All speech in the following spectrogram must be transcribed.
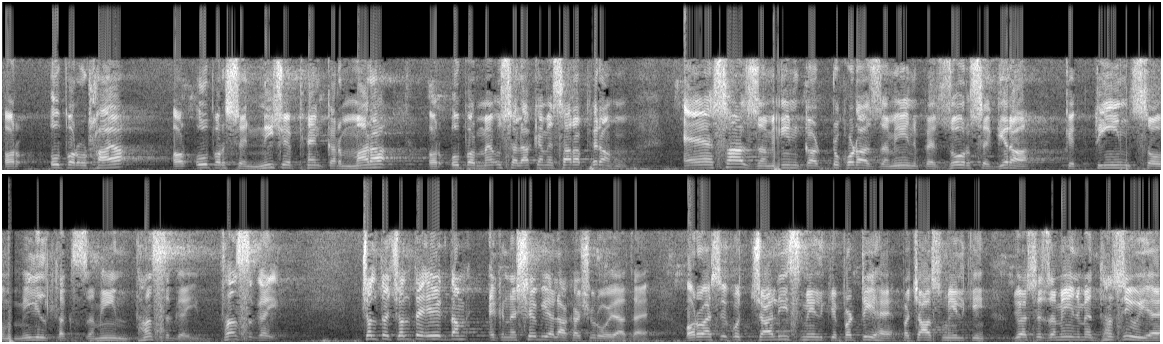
اور اوپر اٹھایا اور اوپر سے نیچے پھینک کر مارا اور اوپر میں اس علاقے میں سارا پھرا ہوں۔ ایسا زمین کا ٹکڑا زمین پہ زور سے گرا کہ تین سو میل تک زمین دھنس گئی دھنس گئی۔ چلتے چلتے ایک دم ایک نشیبی علاقہ شروع ہو جاتا ہے۔ اور ایسے کچھ چالیس میل کی پٹی ہے، پچاس میل کی، جو ایسے زمین میں دھنسی ہوئی ہے۔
